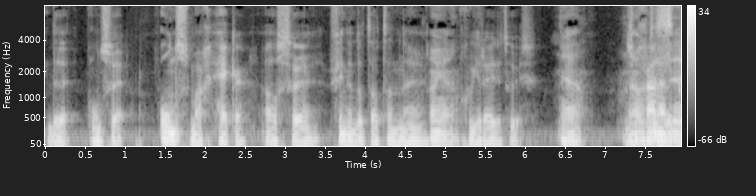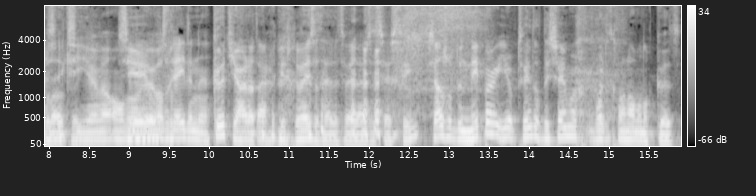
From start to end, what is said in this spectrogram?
de, onze, ons mag hacken als ze vinden dat dat een eh, Oh ja, goede reden toe is. ja. Zo Nou, gaan naar de is- kloten. Ik zie hier wel al wel wat redenen. Kutjaar dat eigenlijk is geweest, dat hele 2016. Zelfs op de nipper, hier op 20 december, wordt het gewoon allemaal nog kut.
